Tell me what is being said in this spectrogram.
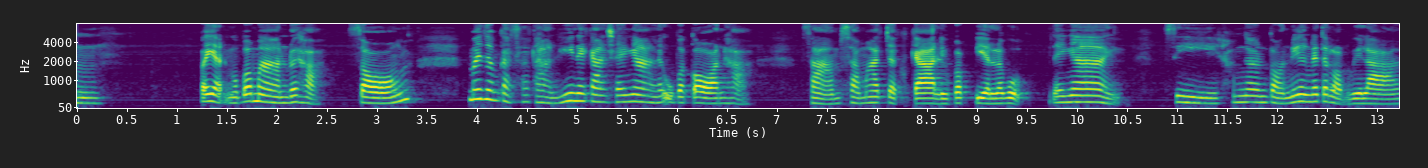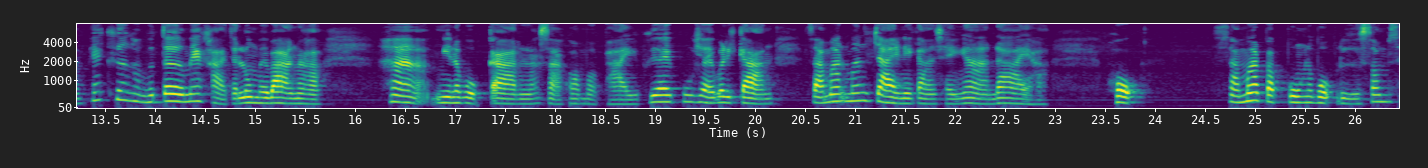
1. ประหยัดงบประมาณด้วยค่ะ 2. ไม่จำกัดสถานที่ในการใช้งานและอุปกรณ์ค่ะ 3. สามารถจัดการหรือปรับเปลี่ยนระบบได้ง่าย 4. ทำงานต่อเนื่องได้ตลอดเวลา แม้เครื่องคอมพิวเตอร์แม่ขาจะล่มไปบ้างนะคะ 5. มีระบบการรักษาความปลอดภัย เพื่อให้ผู้ใช้บริการสามารถมั่นใจในการใช้งานได้ค่ะ 6. สามารถปรับปรุงระบบหรือซ่อมแซ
